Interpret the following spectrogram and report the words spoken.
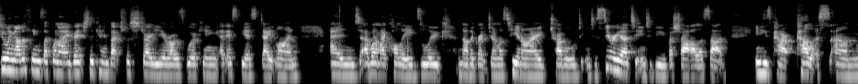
doing other things like when I eventually came back to Australia, I was working at SBS Dateline and uh, one of my colleagues, Luke, another great journalist, he and I traveled into Syria to interview Bashar al-Assad in his par- palace um,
